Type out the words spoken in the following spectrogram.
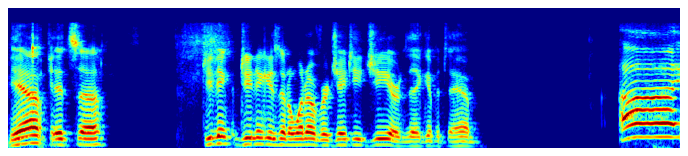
Yeah, it's uh. Do you think do you think he's gonna win over JTG or do they give it to him? Uh,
